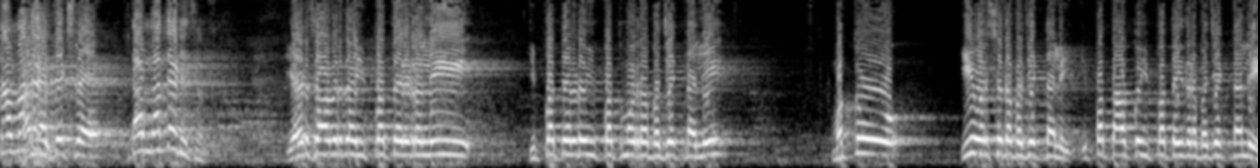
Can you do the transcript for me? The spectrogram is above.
ತಾವು ಮಾತಾಡಿ ಅಧ್ಯಕ್ಷರೇ. ತಾವು ಮಾತಾಡಿ ಸರ್. ಎರಡ್ ಸಾವಿರದ ಇಪ್ಪತ್ತೆರಡರಲ್ಲಿ ಇಪ್ಪತ್ತೆರಡು ಇಪ್ಪತ್ತ್ ಮೂರರ ಬಜೆಟ್ನಲ್ಲಿ ಮತ್ತು ಈ ವರ್ಷದ ಬಜೆಟ್ನಲ್ಲಿ ಇಪ್ಪತ್ನಾಲ್ಕು ಇಪ್ಪತ್ತೈದರ ಬಜೆಟ್ನಲ್ಲಿ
